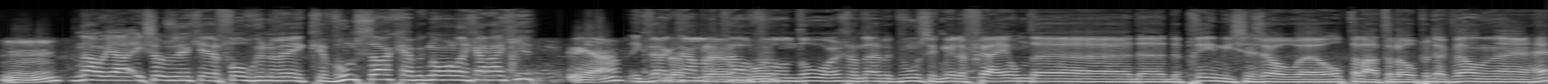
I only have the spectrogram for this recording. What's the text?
Mhm. Nou ja, ik zou zeggen, volgende week woensdag heb ik nog wel een gaatje. Ja. Ik werk namelijk eh, wel gewoon door. En dan heb ik woensdagmiddag vrij om de, de, de premies en zo eh, op te laten lopen. Dat ik wel, een, eh, hè,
